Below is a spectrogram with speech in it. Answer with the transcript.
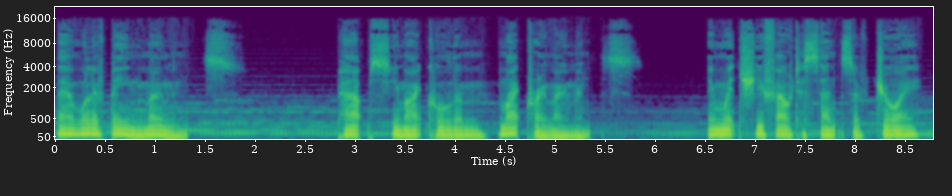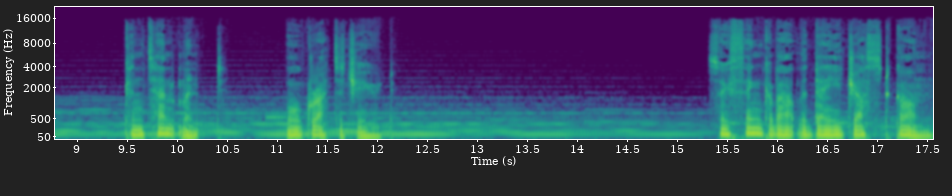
there will have been moments, perhaps you might call them micro moments, in which you felt a sense of joy, contentment, or gratitude. So think about the day just gone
